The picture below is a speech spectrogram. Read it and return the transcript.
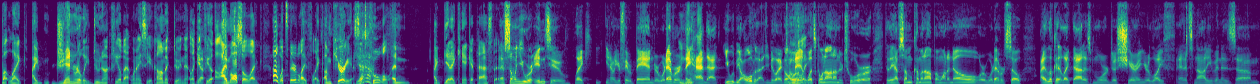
but like I generally do not feel that when I see a comic doing that. Like Yeah. it feel I'm also like, oh, what's their life like? I'm curious. Yeah. It's cool, and I yet I can't get past And that. if someone you were into, like you know your favorite band or whatever, and they had that, you would be all over that. You'd be like, "Oh Mm-hmm. Totally. man, what's going on on their tour? Or do they have something coming up? I want to know, or whatever." So I look at it like that as more just sharing your life, and it's not even as. Um,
